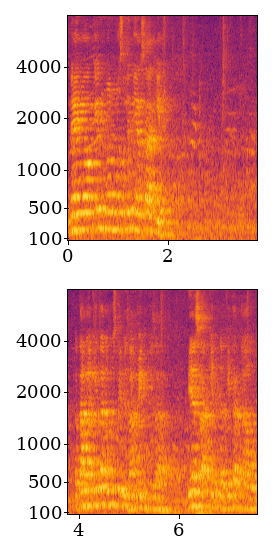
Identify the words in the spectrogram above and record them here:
nengokin non muslim yang sakit. Tetangga kita ada muslim di samping kita. Dia sakit dan kita tahu.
